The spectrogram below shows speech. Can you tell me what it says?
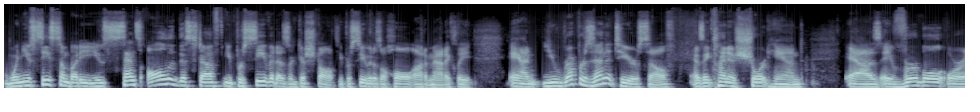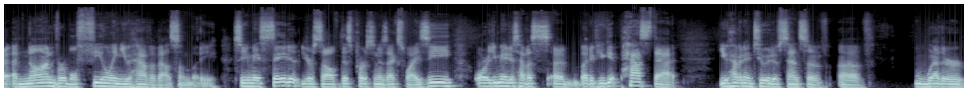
when you see somebody, you sense all of this stuff, you perceive it as a gestalt, you perceive it as a whole automatically, and you represent it to yourself as a kind of shorthand, as a verbal or a nonverbal feeling you have about somebody. So you may say to yourself, this person is XYZ, or you may just have a, a but if you get past that, you have an intuitive sense of, of whether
